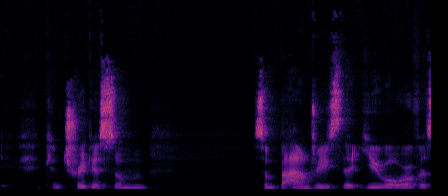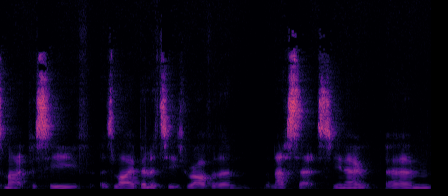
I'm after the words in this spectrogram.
it can trigger some some boundaries that you or others might perceive as liabilities rather than than assets. You know, um,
